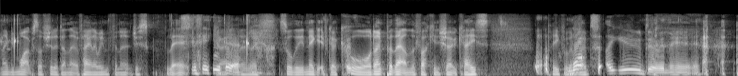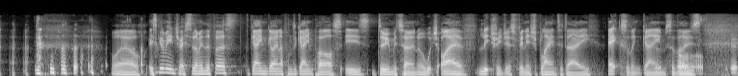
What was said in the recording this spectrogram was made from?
Maybe Microsoft should have done that with Halo Infinite. Just let it go Yeah. and saw the negative go, cool, don't put that on the fucking showcase. People are going to What are you doing here? well, it's going to be interesting. I mean, the first game going up onto Game Pass is Doom Eternal, which I have literally just finished playing today. Excellent game. So oh, those Oh,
